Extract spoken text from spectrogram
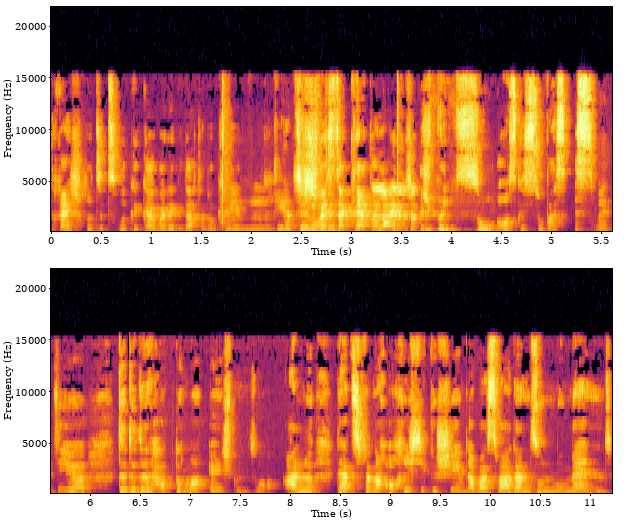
drei Schritte zurückgegangen, weil er gedacht hat, okay, Mhm. Die hat die Schwester klärt alleine schon. Ich bin so ausgerastet, so, was ist mit dir? D -d -d, hab doch mal, ey, ich bin so alle. Der hat sich danach auch richtig geschämt, aber es war dann so ein Moment,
